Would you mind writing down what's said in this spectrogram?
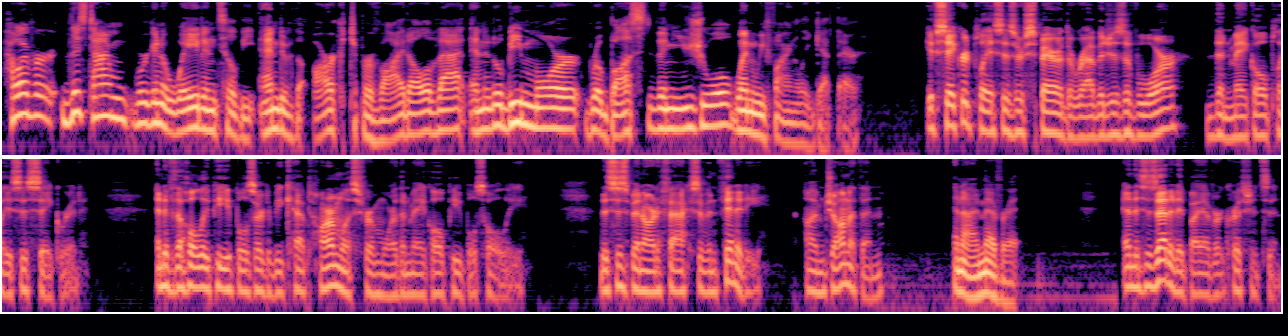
However, this time we're going to wait until the end of the arc to provide all of that, and it'll be more robust than usual when we finally get there. If sacred places are spared the ravages of war, then make all places sacred. And if the holy peoples are to be kept harmless from war, then make all peoples holy. This has been Artifacts of Infinity. I'm Jonathan. And I'm Everett. And this is edited by Everett Christensen.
